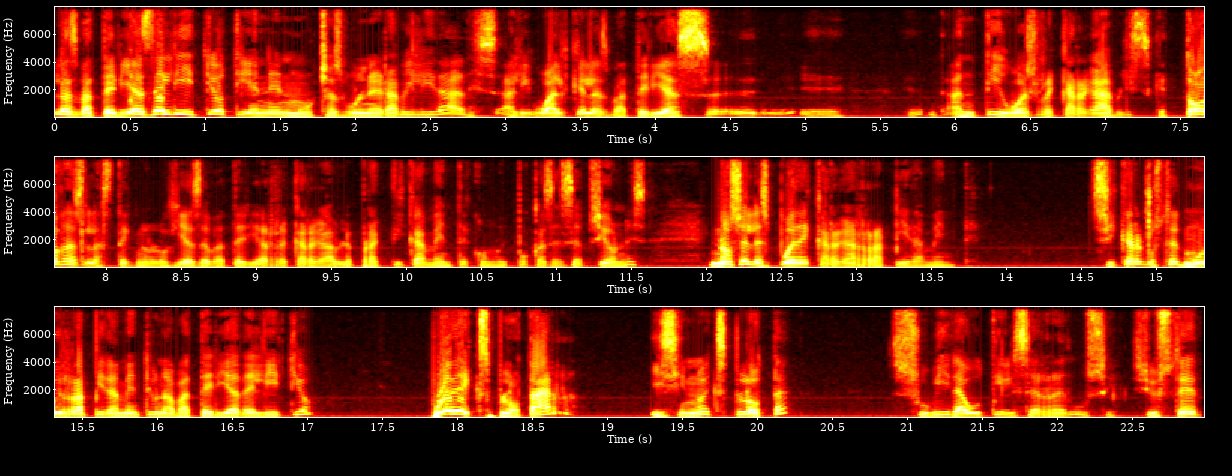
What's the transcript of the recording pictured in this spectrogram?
Las baterías de litio tienen muchas vulnerabilidades, al igual que las baterías eh, eh, antiguas recargables, que todas las tecnologías de batería recargable prácticamente, con muy pocas excepciones, no se les puede cargar rápidamente. Si carga usted muy rápidamente una batería de litio, puede explotar y si no explota, su vida útil se reduce. Si usted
